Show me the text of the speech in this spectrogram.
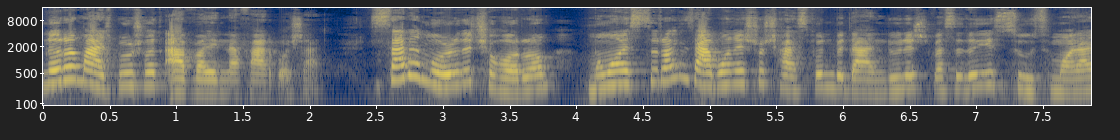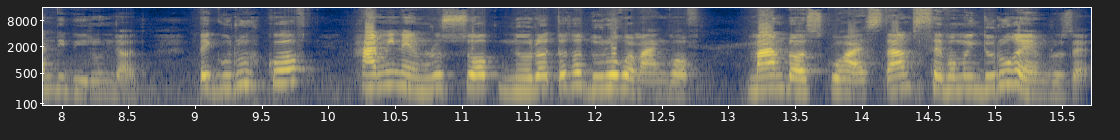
نورا مجبور شد اولین نفر باشد. سر مورد چهارم ماما استرانگ زبانش رو چسبون به دندونش و صدای سوت مانندی بیرون داد. به گروه گفت همین امروز صبح نورا دو تا دروغ به من گفت. من راستگو هستم سومین دروغ امروزه.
